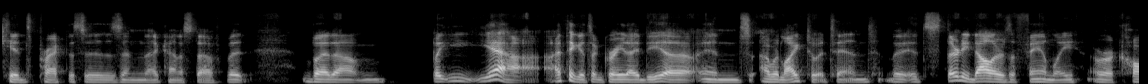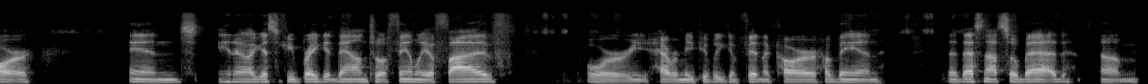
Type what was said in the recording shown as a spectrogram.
kids practices and that kind of stuff. But but um but yeah, I think it's a great idea and I would like to attend. It's $30 a family or a car and you know, I guess if you break it down to a family of 5 or however many people you can fit in a car, a van, that that's not so bad. Um,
